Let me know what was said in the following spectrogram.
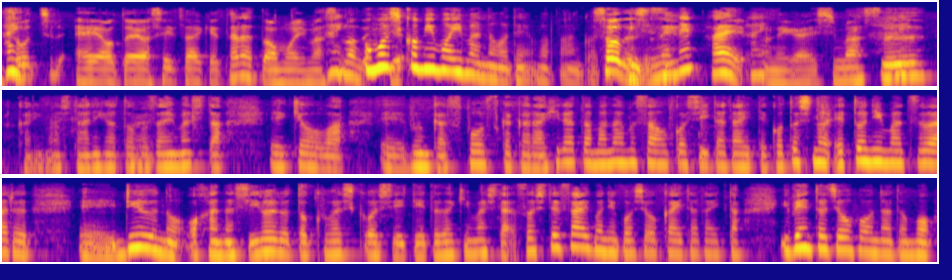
はい、そちら、えー、お問い合わせいただけたらと思いますので。はい、お申し込みも今のお電話番号でいいですね。そうですね。はい、お願いします。わ、かりました。ありがとうございました。えー、今日は、えー、文化スポーツ課から平田学さんお越しいただいて、今年の干支にまつわる、え竜のお話、いろいろと詳しく教えていただきました。そして最後にご紹介いただいたイベント情報なども、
